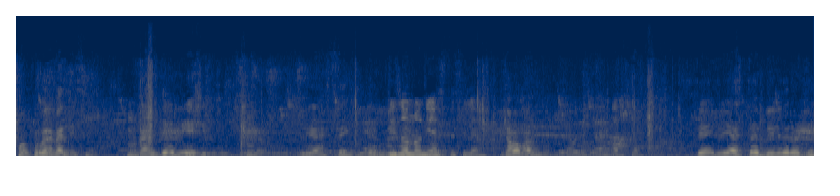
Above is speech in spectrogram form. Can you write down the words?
শক্ত করে বেঁধেছি নিয়ে এসেছি। নিয়ে আসছি কি জন্য নিয়ে আসতেছিলেন? জমা। আচ্ছা। নিয়ে আসতে ব্রিজের ওটি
